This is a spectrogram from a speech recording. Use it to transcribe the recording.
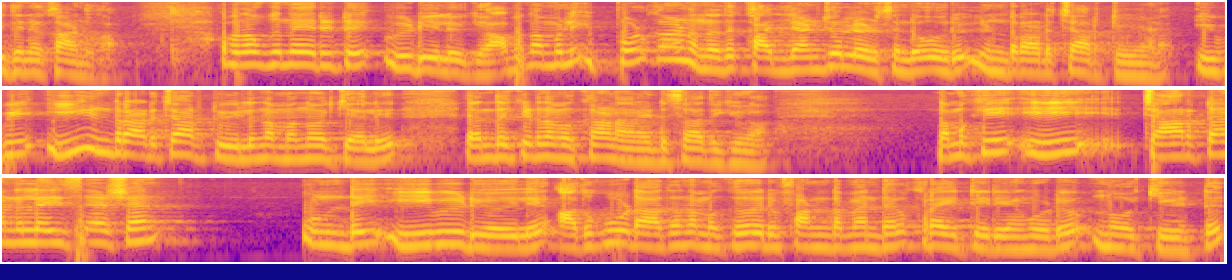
ഇതിനെ കാണുക. അപ്പോൾ നമുക്ക് നേരിട്ട് വീഡിയോയിലേക്ക് അപ്പോൾ നമ്മൾ ഇപ്പോൾ കാണുന്നത് കല്യാൺ ജ്വല്ലേഴ്സിന്റെ ഒരു ഇൻട്രാഡ് ചാർട്ട് വ്യൂ ആണ് ഈ ഇൻട്രാഡ് ചാർട്ട് വ്യൂവിൽ നമ്മൾ നോക്കിയാൽ എന്തൊക്കെയാണ് നമുക്ക് കാണാനായിട്ട് സാധിക്കുക? നമുക്ക് ഈ ചാർട്ട് അനലൈസേഷൻ ഉണ്ട് ഈ വീഡിയോയിൽ അതുകൂടാതെ നമുക്ക് ഒരു ഫണ്ടമെന്റൽ ക്രൈറ്റീരിയയും കൂടി നോക്കിയിട്ട്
